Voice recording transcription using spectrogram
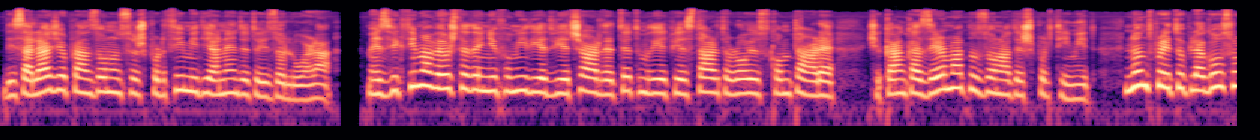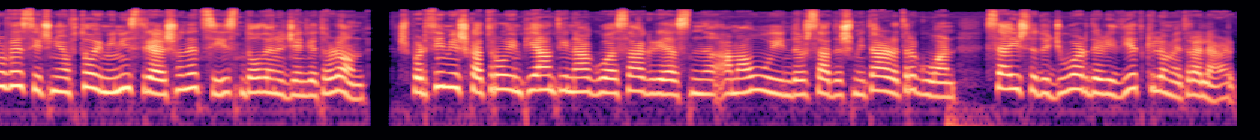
disa lagje pranë zonës së shpërthimit janë ende të izoluara. Mes viktimave është edhe një fëmijë dhjetë vjeçar dhe tetëmbëdhjetë pjesëtarë të rojës kombëtare që kanë kazermat në zonat e shpërthimit. Nëntë prej të plagosurve, siç njoftoi ministria e Shëndetësisë, ndodhen në gjendje të rëndë. Shpërthimi shkatërroi impiantin Aguas Agrias në Amaui, ndërsa dëshmitarët treguan se ai ishte dëgjuar deri dhjetë kilometra larg.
